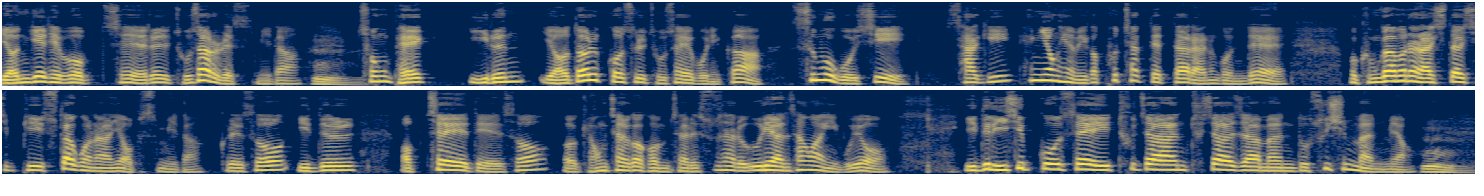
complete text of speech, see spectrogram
연계 대부업체를 조사를 했습니다. 음. 총 178곳을 조사해 보니까 20곳이 사기 횡령 혐의가 포착됐다라는 건데 뭐 금감원은 아시다시피 수사 권한이 없습니다. 그래서 이들 업체에 대해서 어, 경찰과 검찰의 수사를 의뢰한 상황이고요. 이들 20곳에 투자한 투자자만도 수십만 명, 음.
